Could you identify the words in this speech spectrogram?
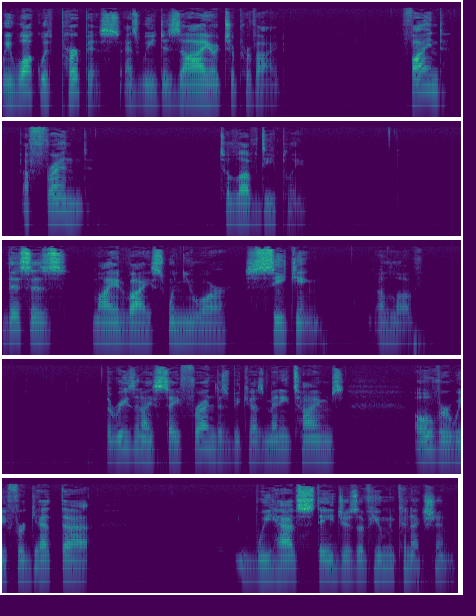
We walk with purpose as we desire to provide. Find a friend to love deeply. This is my advice when you are seeking a love. The reason I say friend is because many times over we forget that we have stages of human connection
